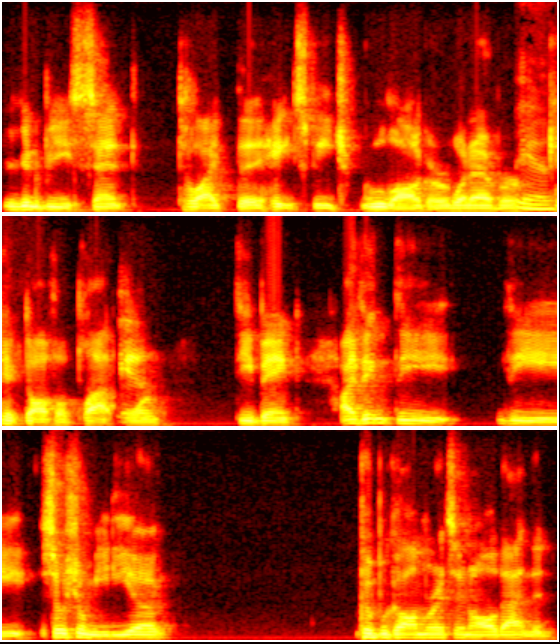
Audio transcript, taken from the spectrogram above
you're going to be sent to like the hate speech gulag or whatever, yeah. kicked off a platform. debanked. I think the the social media conglomerates and all that, and the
